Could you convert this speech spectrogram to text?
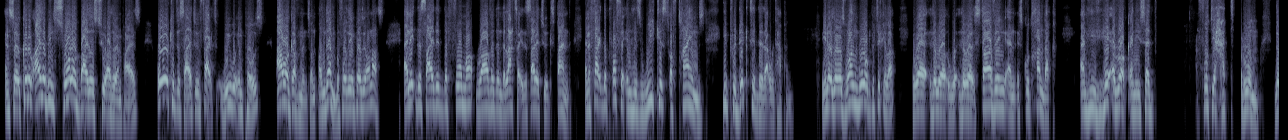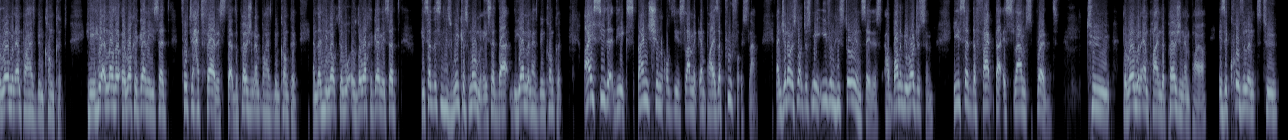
And so it could have either been swallowed by those two other empires, or it could decide to, in fact, we will impose our government on, on them before they impose it on us. And it decided the former rather than the latter. It decided to expand. And in fact, the Prophet, in his weakest of times, he predicted that that would happen. You know, there was one war in particular where they were they were starving, and it's called Khandaq. And he hit a rock and he said, Futihat Rum, the Roman Empire has been conquered. He hit another a rock again. He said, Futihat Faris, that the Persian Empire has been conquered. And then he knocked the rock again. He said, he said this in his weakest moment. He said that Yemen has been conquered. I see that the expansion of the Islamic Empire is a proof for Islam. And you know, it's not just me. Even historians say this. Barnaby Rogerson, he said the fact that Islam spread to the Roman Empire and the Persian Empire is equivalent to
